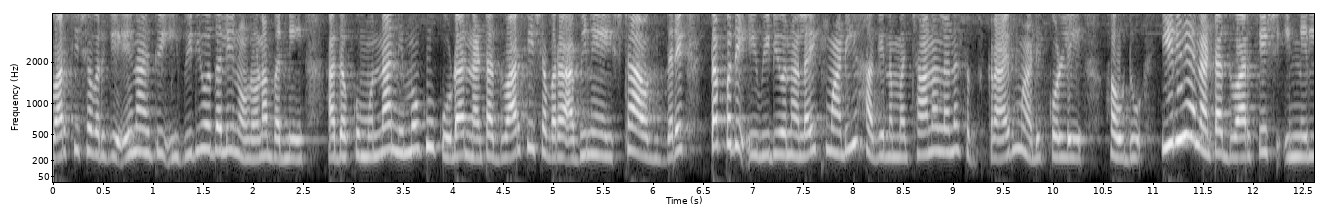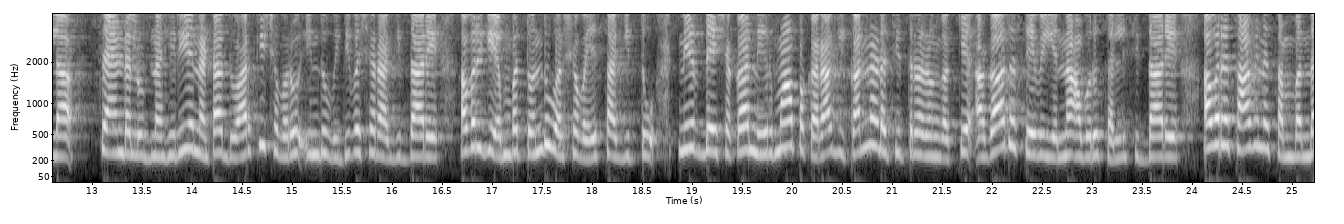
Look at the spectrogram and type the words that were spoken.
ದ್ವಾರಕೇಶ್ ಅವರಿಗೆ ಏನಾಯಿತು? ಈ ವಿಡಿಯೋದಲ್ಲಿ ನೋಡೋಣ ಬನ್ನಿ. ಅದಕ್ಕೂ ಮುನ್ನ ನಿಮಗೂ ಕೂಡ ನಟ ದ್ವಾರಕೇಶ್ ಅವರ ಅಭಿನಯ ಇಷ್ಟ ಆಗಿದ್ದರೆ ತಪ್ಪದೆ ಈ ವಿಡಿಯೋನ ಲೈಕ್ ಮಾಡಿ ಹಾಗೆ ನಮ್ಮ ಚಾನಲ್ ಅನ್ನು ಸಬ್ಸ್ಕ್ರೈಬ್ ಮಾಡಿಕೊಳ್ಳಿ. ಹೌದು, ಹಿರಿಯ ನಟ ದ್ವಾರಕೇಶ್ ಇನ್ನಿಲ್ಲ. ಸ್ಯಾಂಡಲ್ವುಡ್ನ ಹಿರಿಯ ನಟ ದ್ವಾರಕೇಶ್ ಅವರು ಇಂದು ವಿಧಿವಶರಾಗಿದ್ದಾರೆ. ಅವರಿಗೆ ಎಂಬತ್ತೊಂದು ವರ್ಷ ವಯಸ್ಸಾಗಿತ್ತು. ನಿರ್ದೇಶಕ, ನಿರ್ಮಾಪಕರಾಗಿ ಕನ್ನಡ ಚಿತ್ರರಂಗಕ್ಕೆ ಅಗಾಧ ಸೇವೆಯನ್ನ ಅವರು ಸಲ್ಲಿಸಿದ್ದಾರೆ. ಅವರ ಸಾವಿನ ಸಂಬಂಧ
